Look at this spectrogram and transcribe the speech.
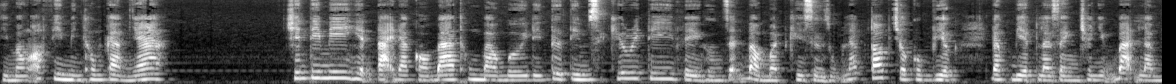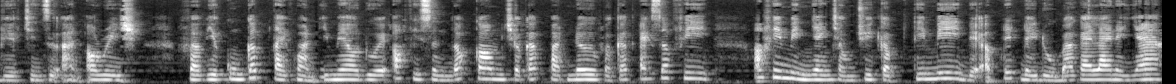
thì mong Offi mình thông cảm nha. Trên Timi hiện tại đã có 3 thông báo mới đến từ team Security về hướng dẫn bảo mật khi sử dụng laptop cho công việc, đặc biệt là dành cho những bạn làm việc trên dự án Orange – và việc cung cấp tài khoản email đuôi official.com cho các partner và các ex-office. Office mình nhanh chóng truy cập Timmy để update đầy đủ ba guideline này nha.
